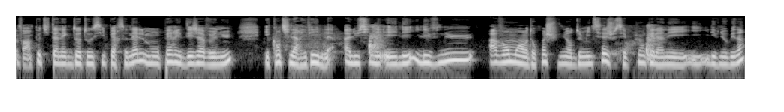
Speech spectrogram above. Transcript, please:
enfin petite anecdote aussi personnelle, mon père est déjà venu et quand il est arrivé, il a halluciné et il est, il est venu avant moi. Donc moi, je suis venue en 2016. Je sais plus en quelle année il est venu au Bénin,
